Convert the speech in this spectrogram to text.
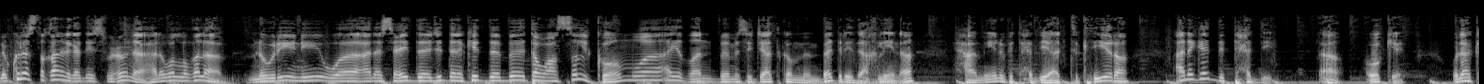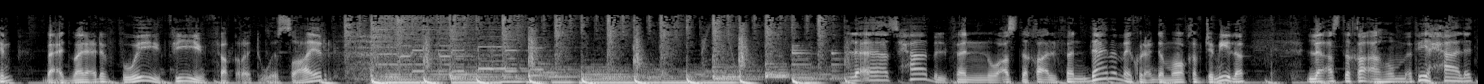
لكل أصدقائنا اللي قاعدين يسمعونا هلا والله غلا منوريني وأنا سعيد جدا أكيد بتواصلكم وأيضا ب message اتكم من بدري داخلينا حامين وفي تحديات كثيرة. أنا قد التحدي. آه okay. ولكن بعد ما نعرف وي في فقرة وصاير. لأصحاب الفن وأصدقاء الفن. دائما ما يكون عندهم مواقف جميلة لأصدقائهم في حالة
